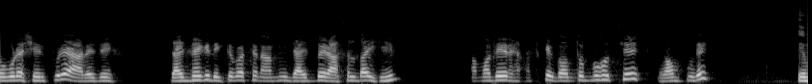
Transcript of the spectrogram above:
বগুড়া শেরপুরে। আর এই যে জাহিদ ভাইকে দেখতে পাচ্ছেন আমি জাহিদ ভাই রাসেল ভাই হিম। আমাদের আজকের গন্তব্য হচ্ছে রংপুরে। এই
